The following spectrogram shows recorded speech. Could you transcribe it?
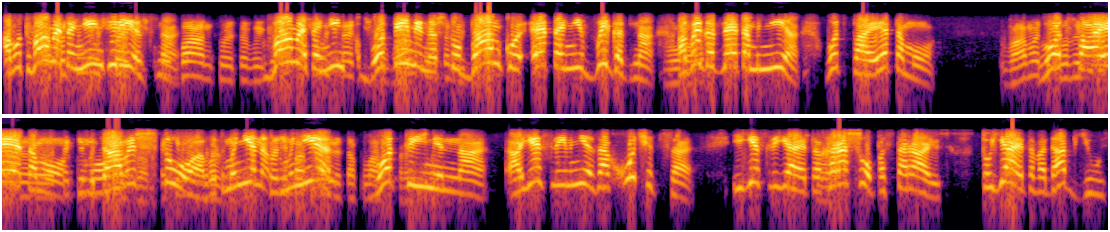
а вот вам А это не вы интересно. что банку это выгодно? Вам это не... считаете, Вот именно, это что выгодно? банку это не выгодно, а Вот. выгодно это мне. Вот поэтому... Вам это Вот должен, поэтому, э, да вы образом, что, таким вот мне, мне, вот именно. А если мне захочется, и если я это хорошо постараюсь, то я этого добьюсь.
